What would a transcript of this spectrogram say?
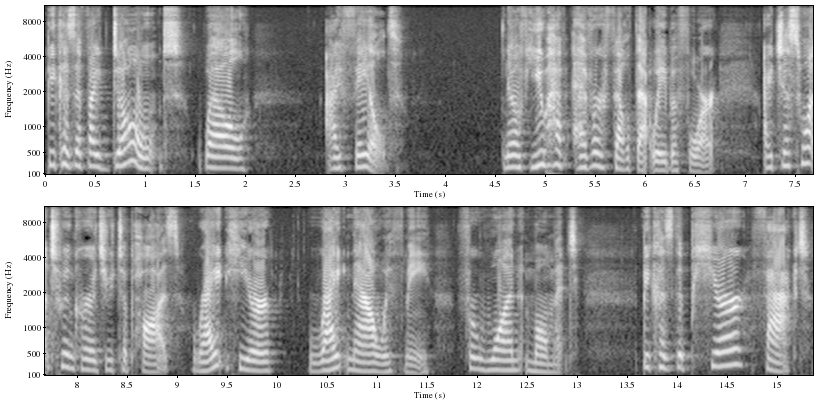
Because if I don't, well, I failed. Now, if you have ever felt that way before, I just want to encourage you to pause right here, right now with me for one moment. Because the pure fact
